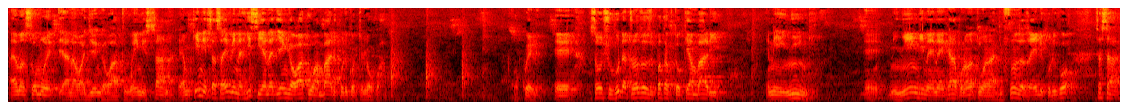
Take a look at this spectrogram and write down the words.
haya masomo yanawajenga watu wengi sana. Yamkini sasa hivi nahisi yanajenga watu wa mbali kuliko tulioko hapa. Kwa kweli. Eh, so shuhuda tunazozipata kutokea mbali ni nyingi. Eh, ni nyingi na inaonekana kuna watu wanajifunza zaidi kuliko sasa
